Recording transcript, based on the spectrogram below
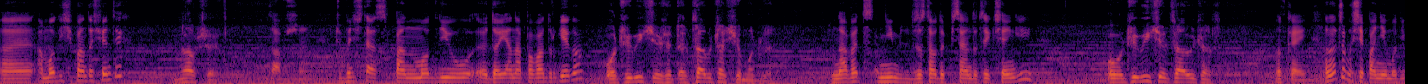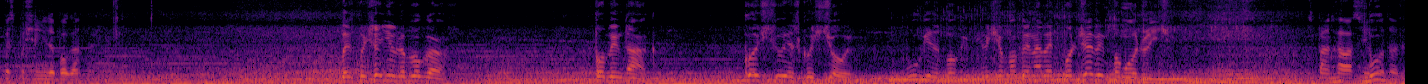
E, A modli się pan do świętych? Zawsze. Zawsze. Czy będzie teraz pan modlił e, do Jana Pawła II? Oczywiście, że tak cały czas się modlę. Nawet nim został dopisany do tej księgi? Oczywiście cały czas. Okej. A dlaczego się pan nie modli bezpośrednio do Boga? Bezpośrednio do Boga powiem tak. Kościół jest kościołem. Bóg jest Bogiem. Ja się mogę nawet pod drzewem pomodlić. Pan hałasuje Bóg, motory?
